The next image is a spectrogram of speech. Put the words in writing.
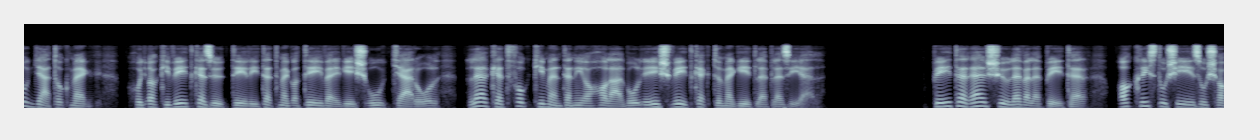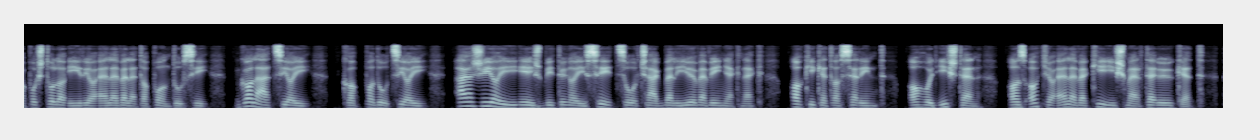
tudjátok meg, hogy aki védkezőt térített meg a tévegés útjáról, lelket fog kimenteni a halálból és védkek tömegét leplezi el. Péter első levele Péter, a Krisztus Jézus apostola írja e levelet a pontuszi, galáciai, kappadóciai, ázsiai és bitűnai szétszórtságbeli jövevényeknek, akiket a szerint, ahogy Isten, az Atya eleve kiismerte őket,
